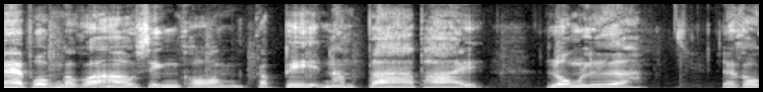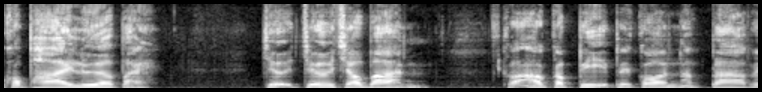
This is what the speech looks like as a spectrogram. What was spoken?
ม่ผมก็ก็เอาสิ่งของกะปิน้ำปลาพายลงเรือ แล้วเขาก็พายเรือไป เจอเจอชาวบ้าน ก็เอากะปิไปก่อนน้ำปลาไป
